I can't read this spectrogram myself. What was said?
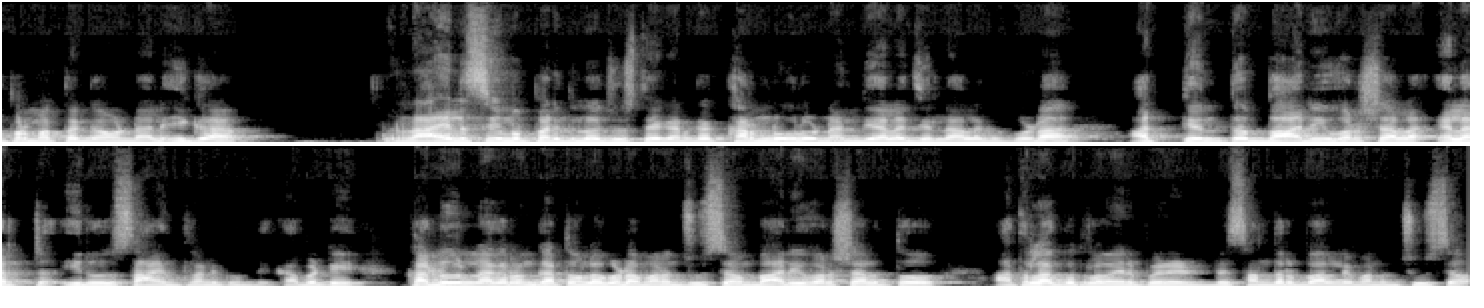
అప్రమత్తంగా ఉండాలి. ఇక రాయలసీమ పరిధిలో చూస్తే కనుక కర్నూలు నంద్యాల జిల్లాలకు కూడా అత్యంత భారీ వర్షాల ఎలర్ట్ ఈరోజు సాయంత్రానికి ఉంది. కాబట్టి కర్నూలు నగరం గతంలో కూడా మనం చూసాం భారీ వర్షాలతో అతలాకుతలమైనటువంటి సందర్భాలని మనం చూసాం.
